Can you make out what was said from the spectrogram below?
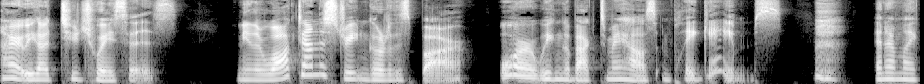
all right we got two choices we can either walk down the street and go to this bar or we can go back to my house and play games. And I'm like,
